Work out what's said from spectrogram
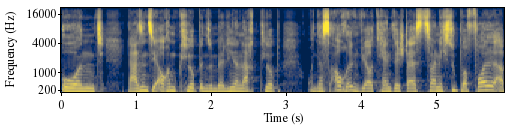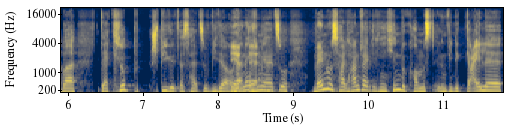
Und da sind sie auch im Club, in so einem Berliner Nachtclub. Und das ist auch irgendwie authentisch. Da ist zwar nicht super voll, aber der Club spiegelt das halt so wieder. Und Ja, dann denke ich ja. mir halt so, wenn du es halt handwerklich nicht hinbekommst, irgendwie eine geile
